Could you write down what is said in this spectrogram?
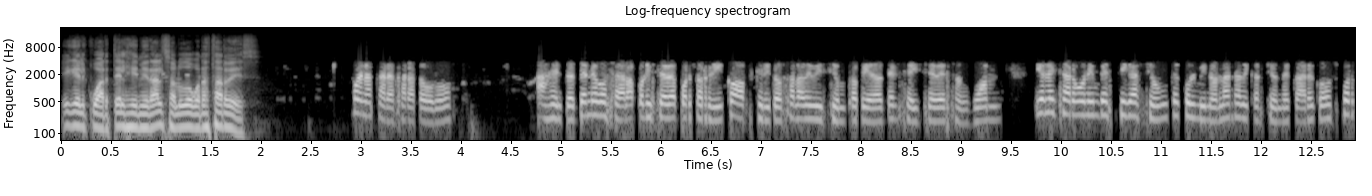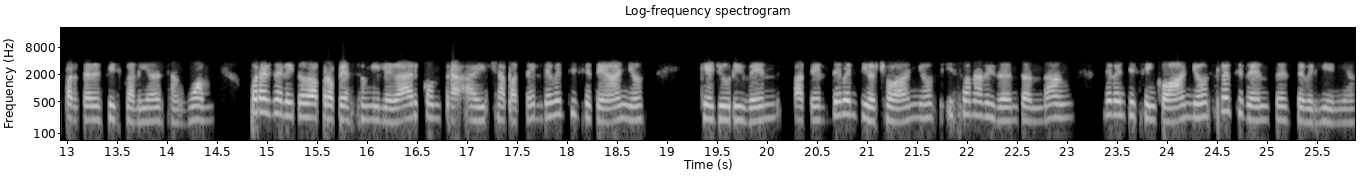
en el cuartel general. Saludos, buenas tardes. Buenas tardes para todos. Agentes de negociado de la Policía de Puerto Rico, adscritos a la División Propiedad del 6C de San Juan, realizaron una investigación que culminó en la erradicación de cargos por parte de Fiscalía de San Juan por el delito de apropiación ilegal contra Aisha Patel, de 27 años, que Yuriben Patel, de 28 años, y Sonariden Dandan, de 25 años, residentes de Virginia.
